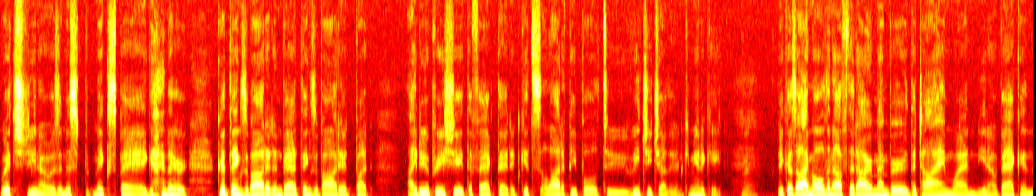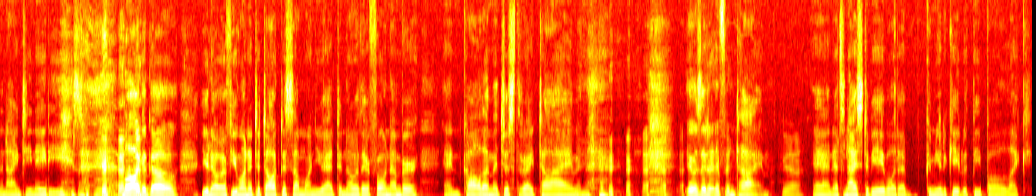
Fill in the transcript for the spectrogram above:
which, you know, is a mis- mixed bag. there are good things about it and bad things about it, but I do appreciate the fact that it gets a lot of people to reach each other and communicate. Because I'm old enough that I remember the time when, you know, back in the 1980s, long ago, you know, if you wanted to talk to someone, you had to know their phone number and call them at just the right time. And it was at a different time. Yeah. And it's nice to be able to communicate with people like,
